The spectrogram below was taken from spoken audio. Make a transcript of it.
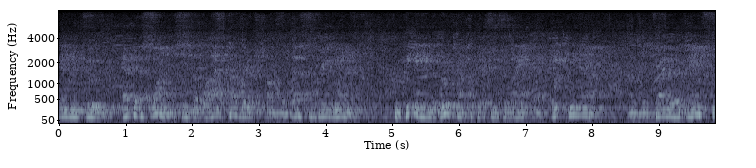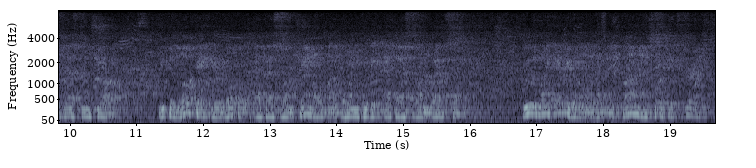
into FS1 to see the live coverage of the best of breed winners competing in the group competition tonight at 8 p.m. as they try to advance to best in show. You can locate your local FS1 channel by going to the FS1 website. We would like everyone to have a fun and safe experience.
